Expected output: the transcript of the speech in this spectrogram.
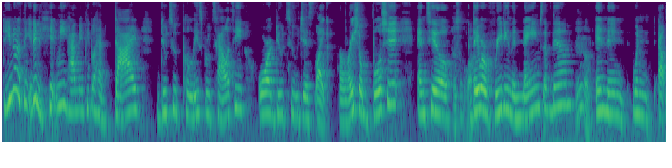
Do you know the thing? It didn't hit me how many people have died due to police brutality or due to just like racial bullshit until It's a lot. they were reading the names of them yeah. and then when out,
